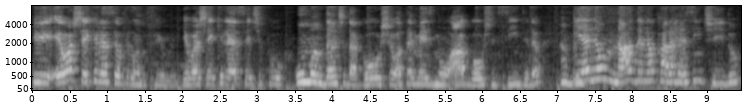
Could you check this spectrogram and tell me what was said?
Que eu achei que ele ia ser o vilão do filme. Eu achei que ele ia ser, tipo, o mandante da Ghost, ou até mesmo a Ghost em si, entendeu? E ele é um nada, ele é um cara ressentido,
